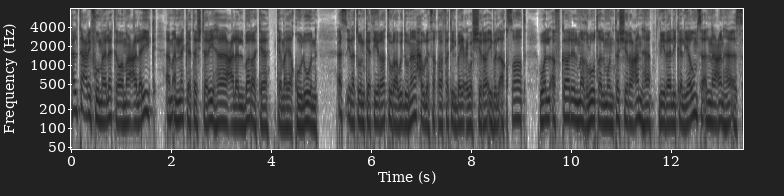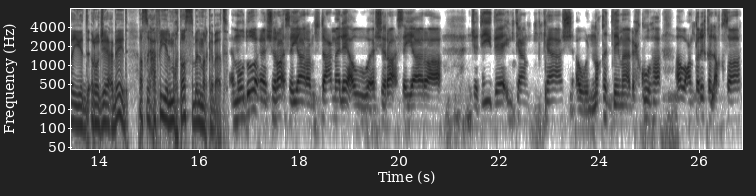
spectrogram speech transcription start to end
هل تعرف ما لك وما عليك؟ أم أنك تشتريها على البركة كما يقولون؟ أسئلة كثيرة تراودنا حول ثقافة البيع والشراء بالأقساط والأفكار المغلوطة المنتشرة عنها. لذلك اليوم سألنا عنها السيد روجيه عبيد الصحفي المختص بالمركبات. موضوع شراء سيارة مستعملة أو شراء سيارة جديدة إن كان كاش أو النقد زي ما بيحكوها أو عن طريق الأقساط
